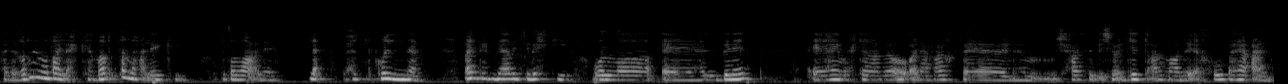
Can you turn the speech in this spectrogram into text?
هلا غض وضع الأحكام ما بتطلع عليكي بطلع عليه. لا بحط كل الناس. ما بيجي بيحكي والله آه هالبنت هاي محترمة وأنا عارفة إنها مش حاسة بإشي جد معه زي أخوه فهي عادي.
